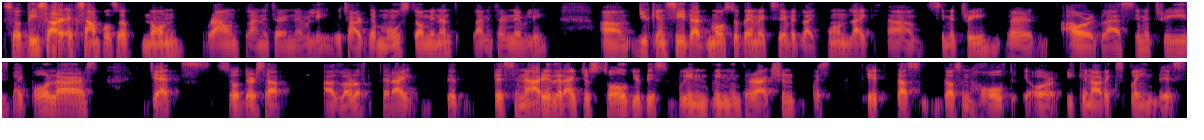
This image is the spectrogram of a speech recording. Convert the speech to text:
so these are examples of non-round planetary nebulae, which are the most dominant planetary nebulae. Um, you can see that most of them exhibit like cone-like um, symmetry. They're hourglass symmetries, bipolars, jets. So there's a, a lot of that I, the, the scenario that I just told you, this win-win interaction, was it does, doesn't hold or it cannot explain this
